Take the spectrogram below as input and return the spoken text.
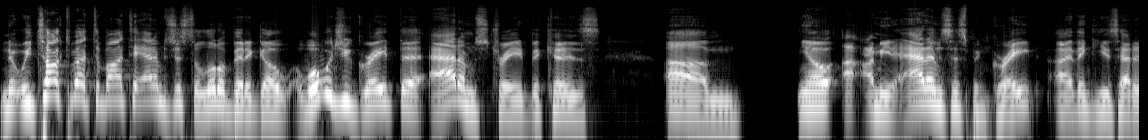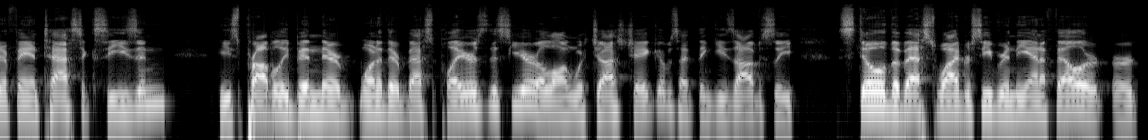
No, we talked about Davante Adams just a little bit ago. What would you grade the Adams trade? Because, um, you know, I, I mean, Adams has been great. I think he's had a fantastic season. He's probably been their one of their best players this year, along with Josh Jacobs. I think he's obviously still the best wide receiver in the NFL, or, or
